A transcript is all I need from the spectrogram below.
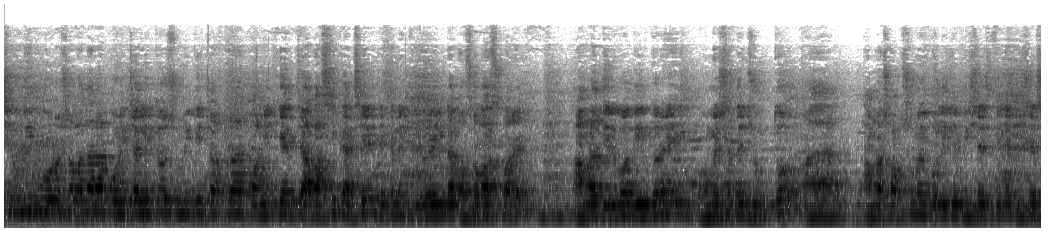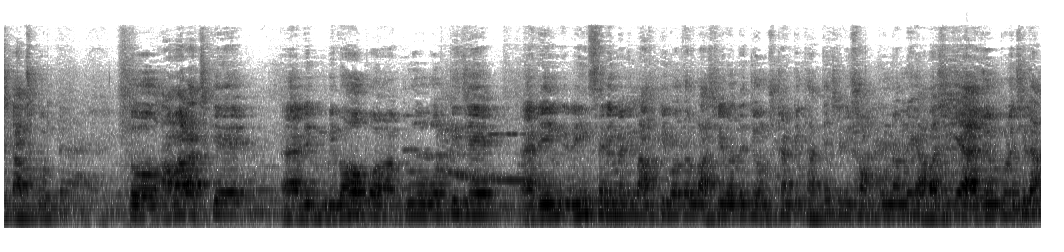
সিউড়ি পৌরসভা দ্বারা পরিচালিত সুনীতি চট্টরাজ অনিকের যে আবাসিক আছে, যেখানে গৃহহীনরা বসবাস করে, আমরা দীর্ঘদিন ধরে এই হোমের সাথে যুক্ত আমরা সবসময় বলি যে বিশেষ দিনে বিশেষ কাজ করতে। তো আমার আজকে বিবাহ পূর্ববর্তী যে রিং রিং সেরিমনি বা আংটি বদল বা আশীর্বাদের যে অনুষ্ঠানটি থাকে, সেটি সম্পূর্ণ আমরা এই আবাসিকে আয়োজন করেছিলাম।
